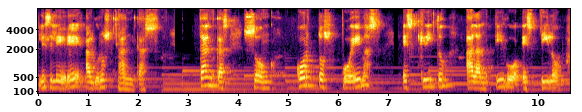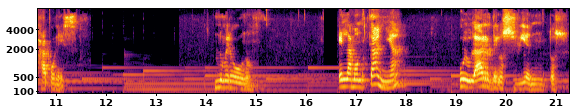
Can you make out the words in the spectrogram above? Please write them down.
les leeré algunos tankas. Tankas son cortos poemas escritos al antiguo estilo japonés. Número 1. En la montaña, ulular de los vientos,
